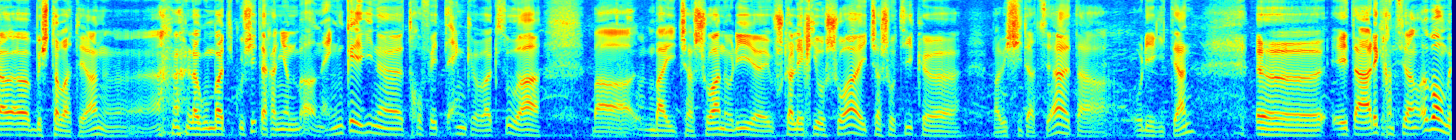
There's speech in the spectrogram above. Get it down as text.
la, besta batean, eh, lagun bat ikusi, eta gainean, ba, nahi nuke egin uh, trofetenk, bakzu, ba, ba, ba itxasoan hori Euskal Herri osoa, itxasotik ba, bisitatzea eta hori egitean. Uh, eta arek jantzidan, e, bon,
